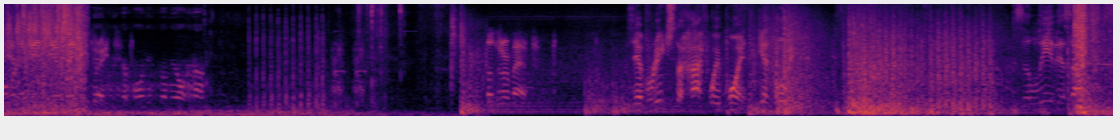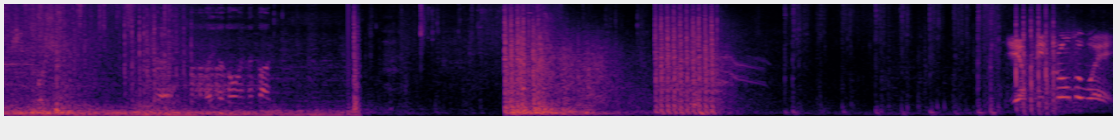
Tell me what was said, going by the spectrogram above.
Enemy near Main Street. Laundromat. They have reached the halfway point. Get moving. The lead is out. Keep pushing. EMP drone away.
